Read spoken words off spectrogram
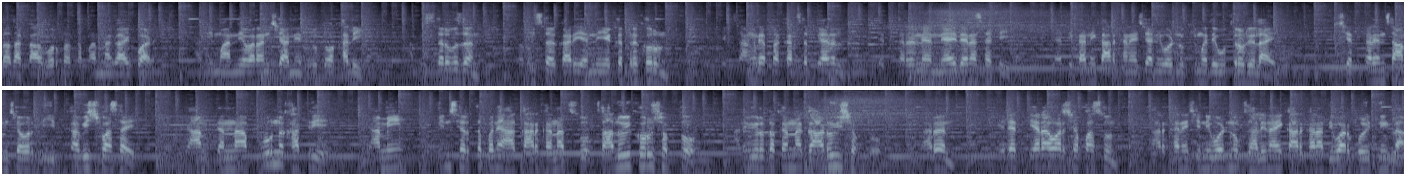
दादा काळभोर प्रतापांना गायकवाड आदी मान्यवरांच्या नेतृत्वाखाली आम्ही सर्वजण तरुण सहकारी यांनी एकत्र करून एक चांगल्या प्रकारचं पॅनल शेतकऱ्यांना न्याय देण्यासाठी या ठिकाणी कारखान्याच्या निवडणुकीमध्ये उतरवलेलं आहे. शेतकऱ्यांचा आमच्यावरती इतका विश्वास आहे की आम त्यांना पूर्ण खात्री आहे की आम्ही बिनशर्तपणे हा कारखाना चालूही करू शकतो आणि विरोधकांना गाडूही शकतो. कारण गेल्या तेरा वर्षापासून कारखान्याची निवडणूक झाली नाही कारखाना दिवारखोळीत निघला.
